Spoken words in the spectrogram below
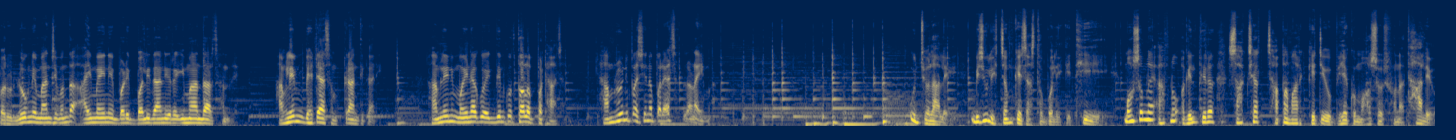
बरु लोग्ने मान्छेभन्दा आइमाई नै बढी बलिदानी र इमान्दार छन् रे। हामीले पनि भेट्या छौँ क्रान्तिकारी। हामीले नि महिनाको एक दिनको तलब पठाएछौँ हाम्रो नि पसिना परेछ लडाइँमा उज्जवलाले बिजुली चम्के जस्तो बोलेकी थिए। मौसमलाई आफ्नो अघिल्तिर साक्षात छापामार केटी उभिएको महसुस हुन थाल्यो।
